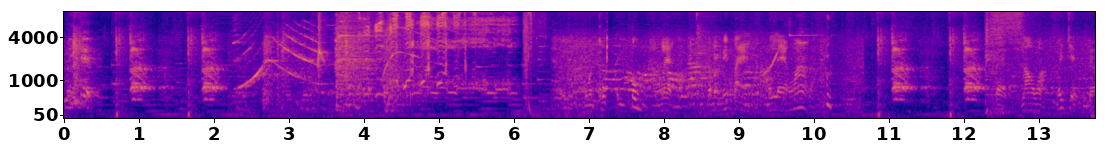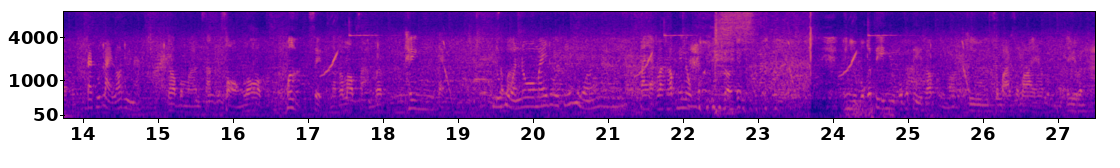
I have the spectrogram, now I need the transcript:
ไม่เจ็บพอมัน ทุบไอ้ตุ่มครั้งแรกเนี่ยแล้วมันไม่แตก มันแรงมากอะแต่เราอะไม่เจ็บอยู่แล้วครับแต่ทุกหลายรอบอยู่นะ ก็ประมาณสักสองรอบครับปึกเสร็จแล้วก็รอบสามก็เท่งแตกดูหัวโนไหมดูซิหัวโนแตกแล้วครับไม่ลงยังอยู่ปกติยังอยู่ปกติครับผมคือสบายสบายๆครับไม่มีปัญหา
